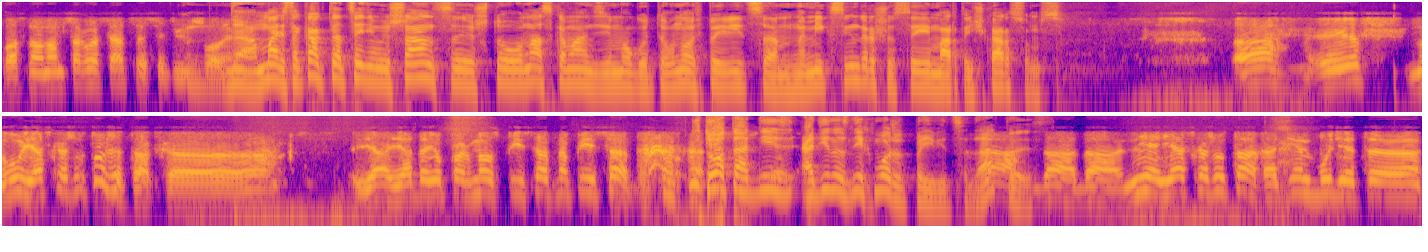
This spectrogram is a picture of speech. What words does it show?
в основном согласятся с этими условиями. Да, Марис, а как ты оцениваешь шансы, что у нас в команде могут вновь появиться Микс Индершис и Мартин Карсумс? А, э, ну, я скажу тоже так. Э, я, я даю прогноз 50 на 50. Кто-то один, один из них может появиться, да? Да, да, да. Не, я скажу так. Один будет, э,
